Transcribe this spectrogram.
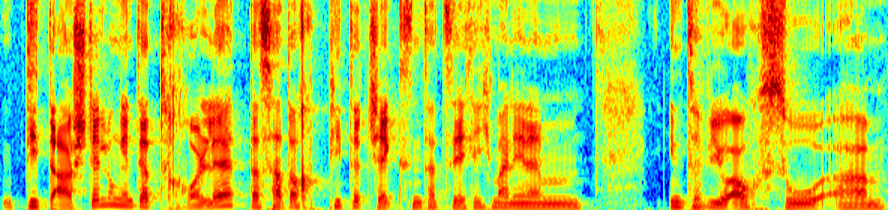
die Darstellungen der Trolle, das hat auch Peter Jackson tatsächlich mal in einem Interview auch so ähm,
